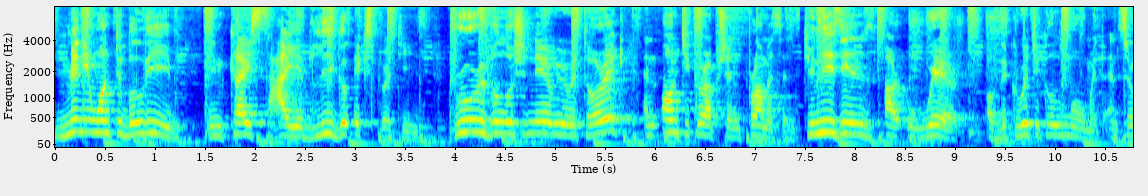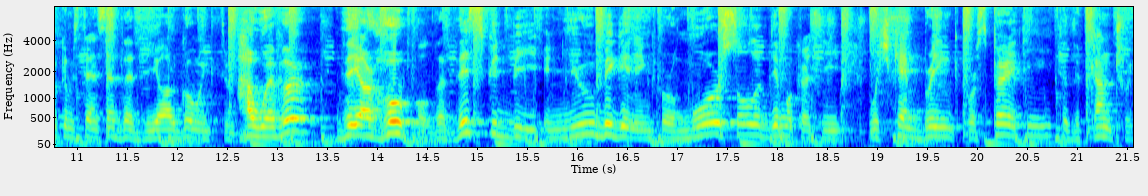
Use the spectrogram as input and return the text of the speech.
many want to believe in Kais Saied legal expertise, pro-revolutionary rhetoric and anti-corruption promises. Tunisians are aware of the critical moment and circumstances that they are going through. However, they are hopeful that this could be a new beginning for a more solid democracy which can bring prosperity to the country.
